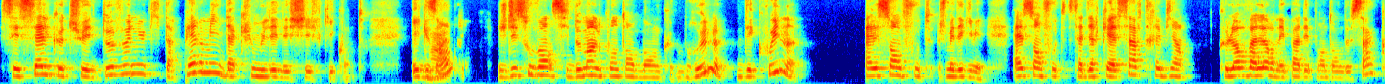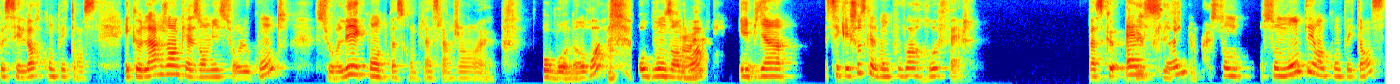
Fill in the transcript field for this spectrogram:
c'est celle que tu es devenue qui t'a permis d'accumuler les chiffres qui comptent. ouais, Exemple, je dis souvent, si demain le compte en banque brûle, des queens elles s'en foutent, je mets des guillemets, elles s'en foutent. C'est-à-dire qu'elles savent très bien que leur valeur n'est pas dépendante de ça, que c'est leur compétence. Et que l'argent qu'elles ont mis sur le compte, sur les comptes, parce qu'on place l'argent euh, au bon endroit, aux bons endroits, ouais, eh bien, c'est quelque chose qu'elles vont pouvoir refaire. Parce qu'elles seules sont, sont montées en compétences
